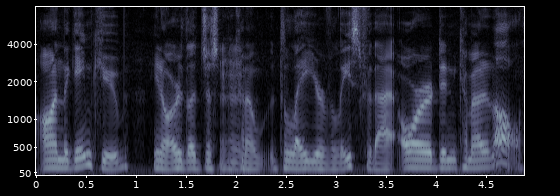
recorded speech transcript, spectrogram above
on the GameCube, you know, or just Mm-hmm. kind of delay your release for that, or didn't come out at all.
